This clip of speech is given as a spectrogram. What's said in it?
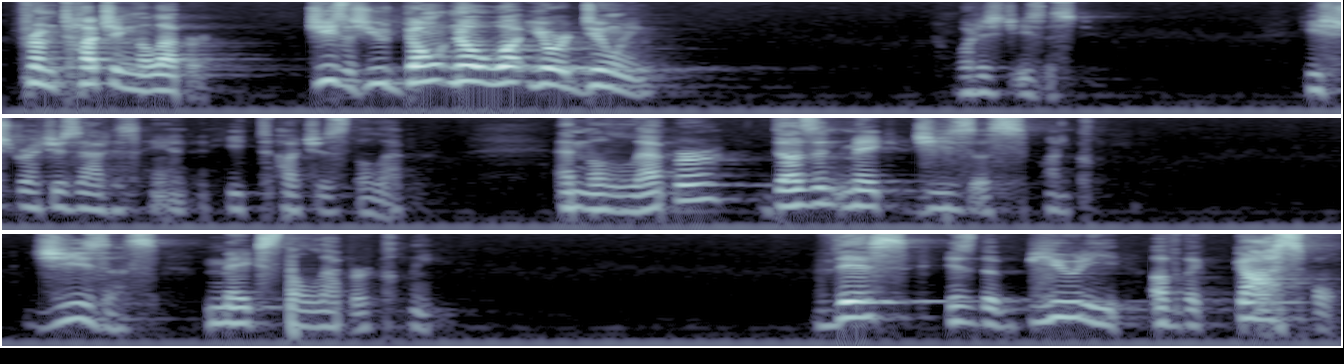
from touching the leper. Jesus, you don't know what you're doing. What does Jesus do? He stretches out his hand and he touches the leper. And the leper doesn't make Jesus unclean. Jesus makes the leper clean. This is the beauty of the gospel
